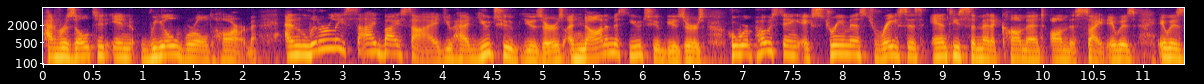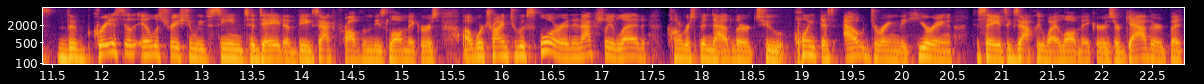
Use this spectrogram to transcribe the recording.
had resulted in real world harm. And literally side by side, you had YouTube users, anonymous YouTube users, who were posting extremist, racist, anti Semitic comment on the site. It was, it was the greatest illustration we've seen to date of the exact problem these lawmakers uh, were trying to explore. And it actually led Congressman Nadler to point this out during the hearing to say it's exactly why lawmakers are gathered. But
